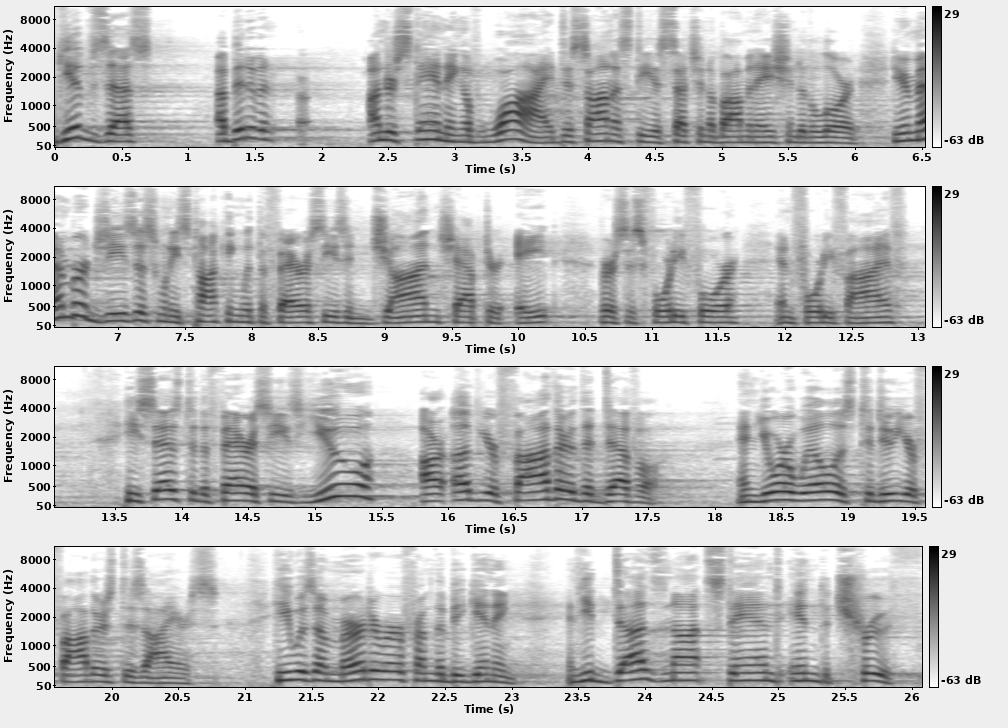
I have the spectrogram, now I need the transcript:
gives us a bit of an understanding of why dishonesty is such an abomination to the Lord. Do you remember Jesus when he's talking with the Pharisees in John chapter 8, verses 44 and 45? He says to the Pharisees, You are of your father the devil, and your will is to do your father's desires. He was a murderer from the beginning, and he does not stand in the truth,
